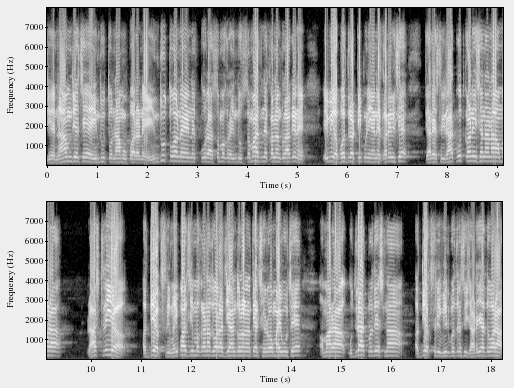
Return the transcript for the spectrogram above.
જે નામ જે છે હિન્દુત્વ નામ ઉપર અને હિન્દુત્વને એને પૂરા સમગ્ર હિન્દુ સમાજને કલંક લાગે ને એવી અભદ્ર ટિપ્પણી એને કરેલ છે. ત્યારે શ્રી રાજપૂત કરણી સેનાના અમારા રાષ્ટ્રીય અધ્યક્ષ શ્રી મહિપાલસિંહ મકરાણા દ્વારા જે આંદોલન અત્યારે છેડવામાં આવ્યું છે, અમારા ગુજરાત પ્રદેશના અધ્યક્ષ શ્રી વીરભદ્રસિંહ જાડેજા દ્વારા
